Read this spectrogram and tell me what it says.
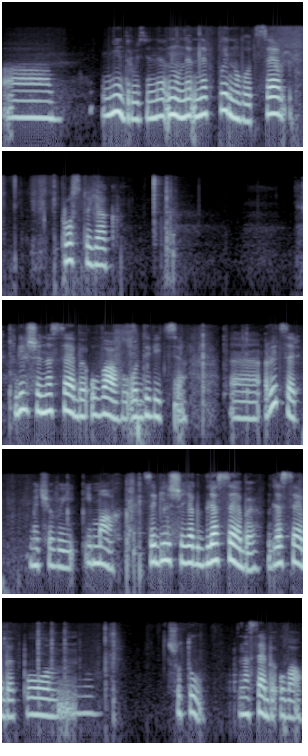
А, ні, друзі, не, ну, не, не вплинуло. Це просто як більше на себе увагу. От дивіться, е, рицарь мечовий і мах це більше як для себе, для себе по шуту, на себе увагу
